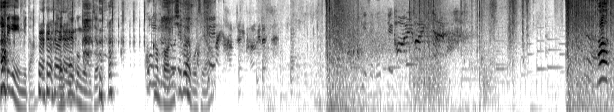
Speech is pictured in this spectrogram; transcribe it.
티비게임입니다. 멘탈 공격이죠. 꼭 한번 시도해 보세요. 이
